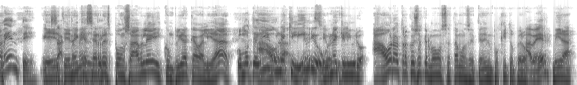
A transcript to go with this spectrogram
exactamente. Eh, tiene que ser responsable y cumplir a cabalidad. Como te digo, un equilibrio, Sí, un equilibrio. Ahora otra cosa que vamos estamos entendiendo un poquito, pero A ver. mira,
